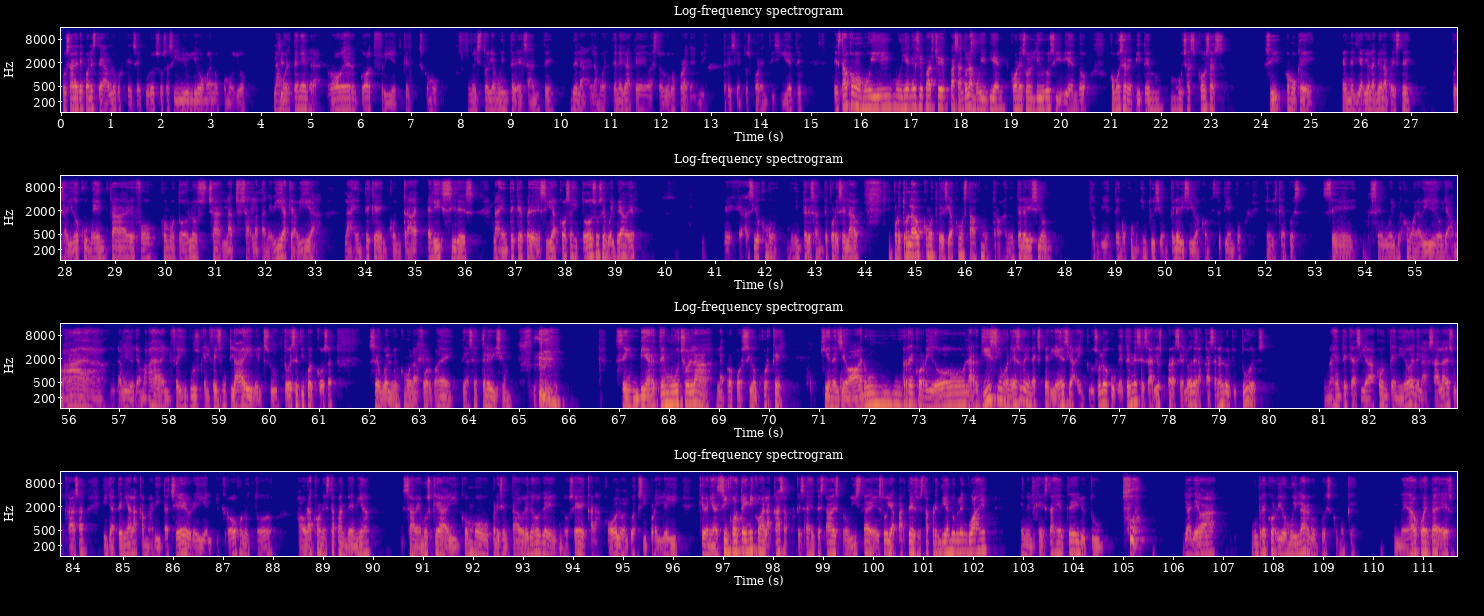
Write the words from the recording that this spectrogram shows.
Vos sabés de cuáles te hablo porque seguro sos así bibliómano como yo. La muerte negra, Robert Gottfried, que es como una historia muy interesante de la, la muerte negra que devastó Europa por allá en 1347 he estado como muy, muy en ese parche, pasándola muy bien con esos libros y viendo cómo se repiten muchas cosas, ¿sí? Como que en el diario del año de la peste, pues ahí documenta eh, como todos los charlatanería que había, la gente que encontraba elixires, la gente que predecía cosas y todo eso se vuelve a ver. Eh, ha sido como muy interesante por ese lado. Y por otro lado, como te decía, como estaba como trabajando en televisión, también tengo como una intuición televisiva con este tiempo en el que pues se, se vuelve como a la videollamada, la videollamada, el Facebook, el Facebook Live, el Zoom, todo ese tipo de cosas se vuelven como la forma de, de hacer televisión. se invierte mucho la, la proporción porque quienes llevaban un recorrido larguísimo en eso y una experiencia e incluso los juguetes necesarios para hacerlo desde la casa eran los youtubers. Una gente que hacía contenido desde la sala de su casa y ya tenía la camarita chévere y el micrófono y todo. Ahora con esta pandemia sabemos que hay como presentadores de, de no sé, de Caracol o algo así, por ahí leí, que venían cinco técnicos a la casa, porque esa gente estaba desprovista de eso y aparte de eso está aprendiendo un lenguaje en el que esta gente de YouTube ya lleva un recorrido muy largo, pues como que me he dado cuenta de eso.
